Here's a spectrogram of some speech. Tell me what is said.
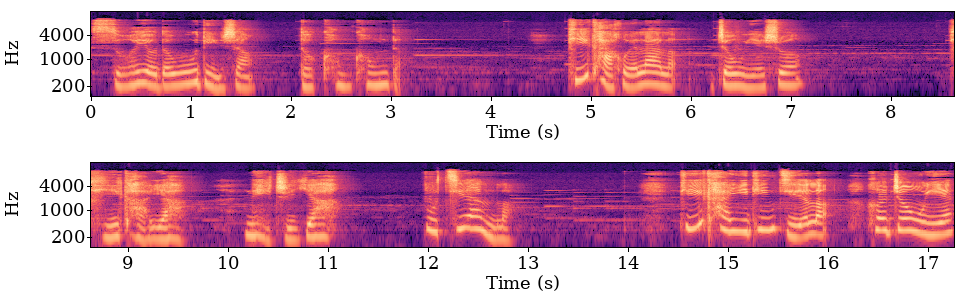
所有的屋顶上都空空的。皮卡回来了，周五爷说：“皮卡呀，那只鸭不见了。”皮卡一听急了，和周五爷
